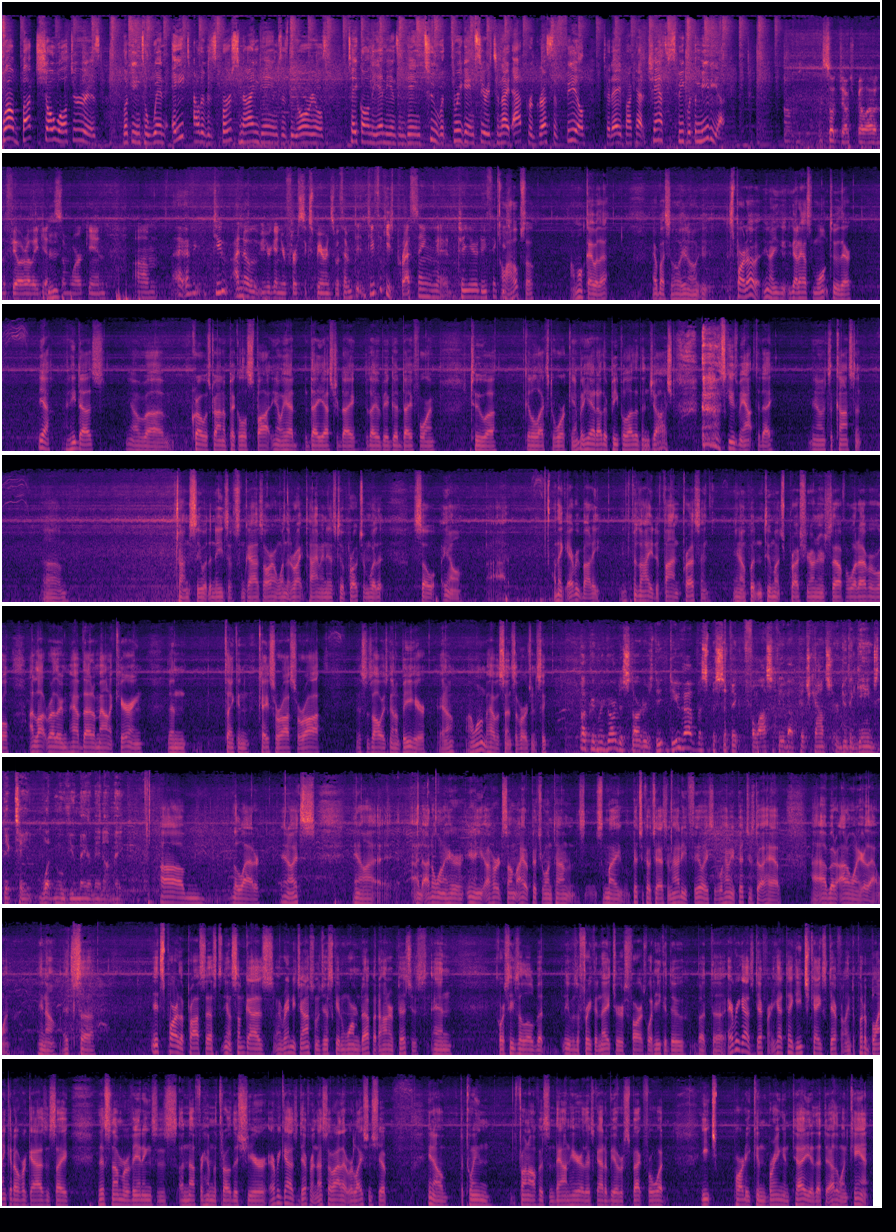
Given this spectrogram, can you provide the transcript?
Well, Buck Showalter is looking to win eight out of his first nine games as the Orioles take on the Indians in game two of a three-game series tonight at Progressive Field. Today, Buck had a chance to speak with the media. I saw Josh Bell out in the field early getting Mm-hmm. some work in. Um, have you, do you, I know you're getting your first experience with him. Do, do you think he's pressing uh, to you? Do you think Oh, I hope so. I'm okay with that. Everybody says, "Oh, you know, it's part of it. You know, you, you got to have some want to there." Yeah, and he does. You know, um, Crow was trying to pick a little spot. You know, we had the day yesterday. Today would be a good day for him to uh, get a little extra work in. But he had other people other than Josh, excuse me, out today. You know, it's a constant. Um, trying to see what the needs of some guys are and when the right timing is to approach them with it. So, you know, I, I think everybody, it depends on how you define pressing, you know, putting too much pressure on yourself or whatever. Well, I'd a lot rather him have that amount of caring than thinking, que sera, sera, this is always going to be here, you know. I want him to have a sense of urgency. Buck, in regard to starters, do, do you have a specific philosophy about pitch counts, or do the games dictate what move you may or may not make? Um, the latter. You know, it's, you know, I, I, I don't want to hear. You know, I heard some. I had a pitcher one time. Somebody pitching coach asked him, "How do you feel?" He said, "Well, how many pitches do I have?" I, I better. I don't want to hear that one. You know, it's uh, it's part of the process. You know, some guys. uh, Randy Johnson was just getting warmed up at 100 pitches, and of course he's a little bit. He was a freak of nature as far as what he could do, but uh, every guy's different. You got to take each case differently. To put a blanket over guys and say this number of innings is enough for him to throw this year. Every guy's different. That's why that relationship, you know, between front office and down here, there's got to be a respect for what each party can bring and tell you that the other one can't.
